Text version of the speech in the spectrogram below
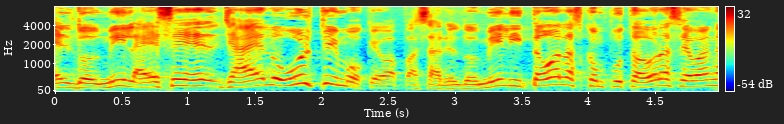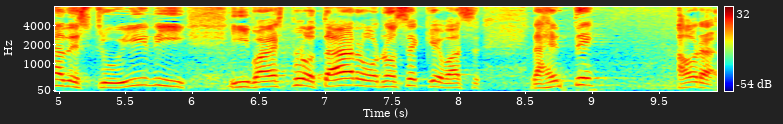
el 2000, ese ya es lo último que va a pasar, el 2000 y todas las computadoras se van a destruir y, y va a explotar o no sé qué va a ser. La gente, ahora,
